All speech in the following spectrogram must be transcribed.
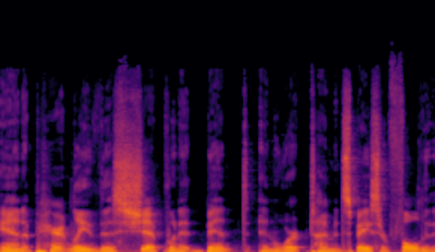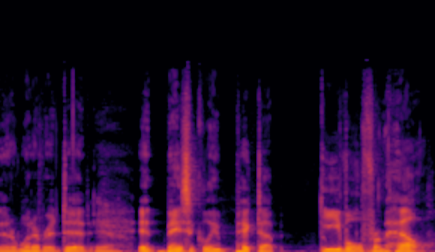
and apparently this ship when it bent and warped time and space or folded it or whatever it did, Yeah, it basically picked up evil from hell.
